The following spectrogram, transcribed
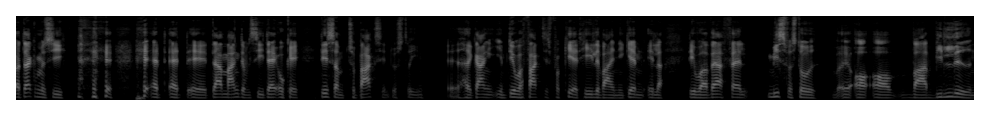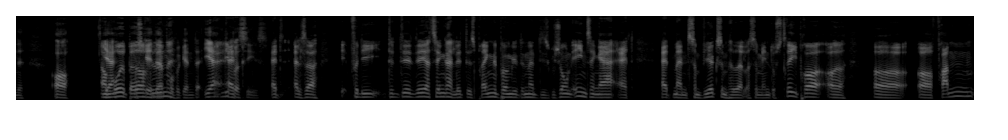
og der kan man sige, at, at øh, der er mange, der vil sige i dag, okay, det som tobaksindustrien øh, havde gang i, jamen, det var faktisk forkert hele vejen igennem, eller det var i hvert fald misforstået øh, og, og var vildledende. Og og ja, mod bedre vidne. propaganda. Ja, lige at, præcis. At, altså, fordi det, det, det, jeg tænker er lidt det springende punkt i den her diskussion. En ting er, at, at man som virksomhed eller som industri prøver at, at, at fremme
